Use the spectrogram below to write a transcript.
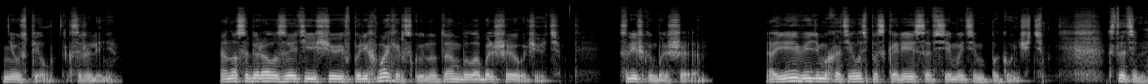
не успел, к сожалению. Она собиралась зайти еще и в парикмахерскую, но там была большая очередь. Слишком большая. А ей, видимо, хотелось поскорее со всем этим покончить. Кстати,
